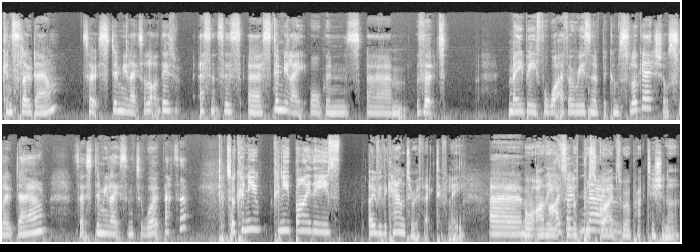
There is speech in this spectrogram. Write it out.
can slow down. So it stimulates a lot of these essences uh, stimulate organs um, that maybe for whatever reason have become sluggish or slowed down. So it stimulates them to work better. So can you can you buy these over the counter effectively, Um, or are they I sort of prescribed know. through a practitioner?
